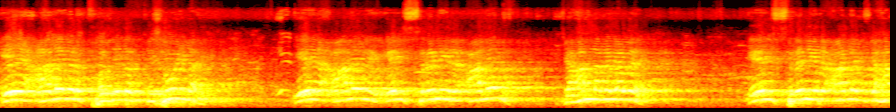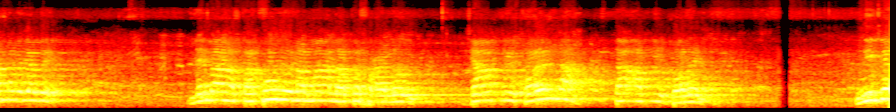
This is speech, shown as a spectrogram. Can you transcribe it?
এই আলেমের ফজিলত কিছুই নাই। এই আলেম, এই শ্রেণির আলেম জাহান নামে যাবে। এই শ্রেণির আলেম জাহান নামে যাবে। লেমা তাকুলুনা মা লা তাফআলুন যা আপনি করেন না, তা আপনি বলেন। নিজে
